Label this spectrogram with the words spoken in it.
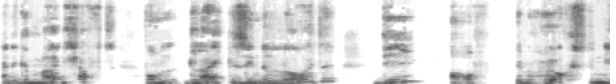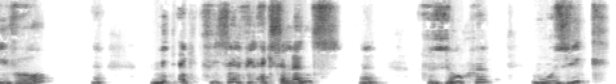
eine Gemeinschaft von gleichgesinnten Leuten, die auf dem höchsten Niveau mit sehr viel Exzellenz versuchen, Musik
